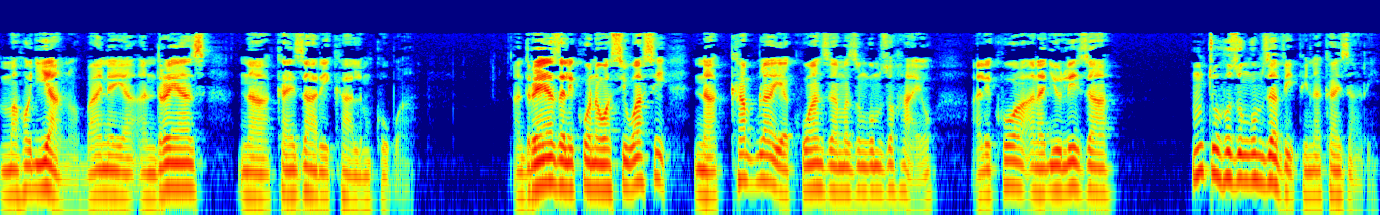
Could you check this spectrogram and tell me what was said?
mahojiano baina ya Andreas na Kaisari Karl Mkubwa. Andreas alikuwa na wasiwasi na kabla ya kuanza mazungumzo hayo alikuwa anajiuliza mtu huzungumza vipi na Kaisari?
